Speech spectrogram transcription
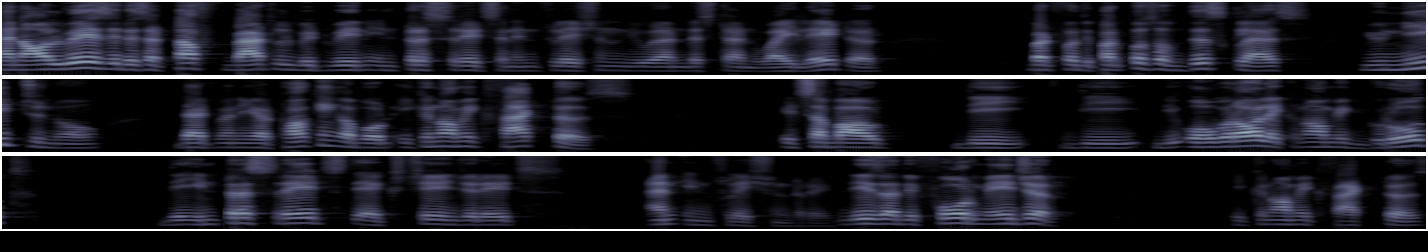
and always it is a tough battle between interest rates and inflation you will understand why later, but for the purpose of this class you need to know that when you are talking about economic factors it is about the, the, the overall economic growth, the interest rates, the exchange rates and inflation rate. These are the four major economic factors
